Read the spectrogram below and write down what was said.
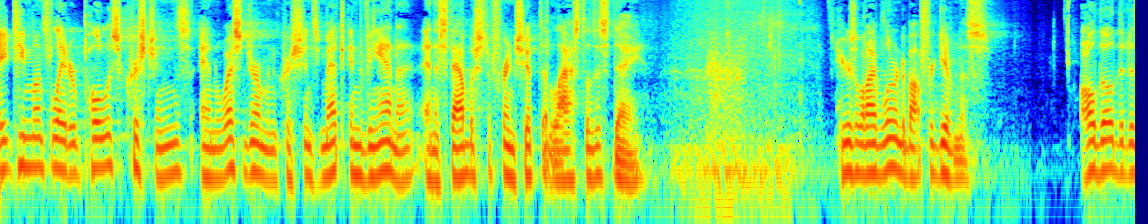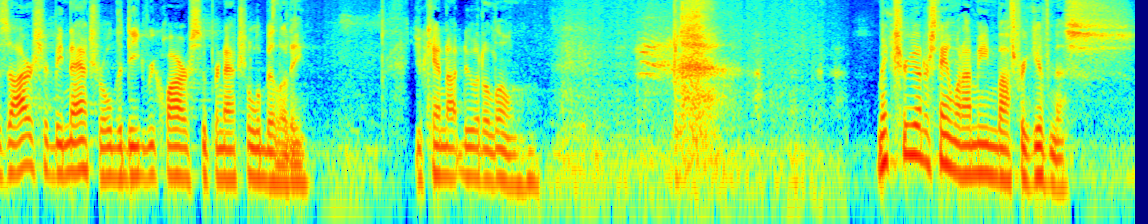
18 months later, Polish Christians and West German Christians met in Vienna and established a friendship that lasts to this day. Here's what I've learned about forgiveness. Although the desire should be natural, the deed requires supernatural ability. You cannot do it alone. Make sure you understand what I mean by forgiveness.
